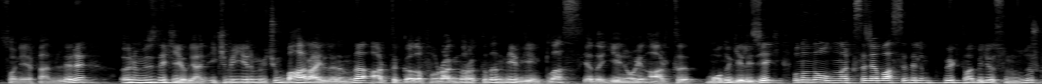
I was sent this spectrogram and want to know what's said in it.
Sony efendileri. Önümüzdeki yıl yani 2023'ün bahar aylarında artık God of War Ragnarok'ta da New Game Plus ya da yeni oyun artı modu gelecek. Bunun ne olduğuna kısaca bahsedelim. Büyük ihtimal biliyorsunuzdur.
